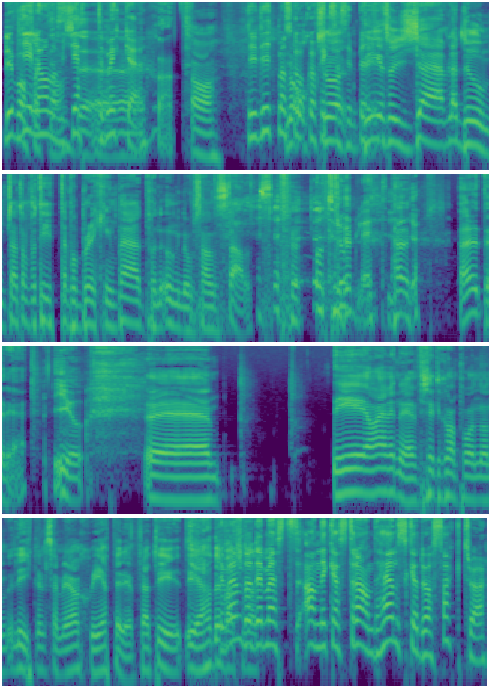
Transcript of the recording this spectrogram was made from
det var Gillar faktiskt honom jättemycket. Eh, skönt. Ja. Det är dit man ska åka och fixa sin bil. Det är så jävla dumt att de får titta på Breaking Bad på en ungdomsanstalt. Otroligt. är, är det inte det? Jo. Uh, det är, ja, jag, vet inte, jag försökte komma på någon liknelse men jag sket i det. För att det, det, hade det var ändå att... det mest Annika Strandhällska du har sagt tror jag.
